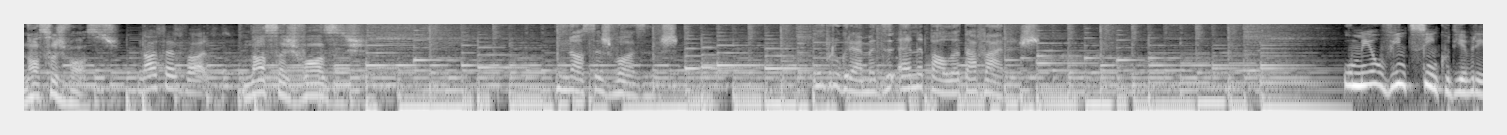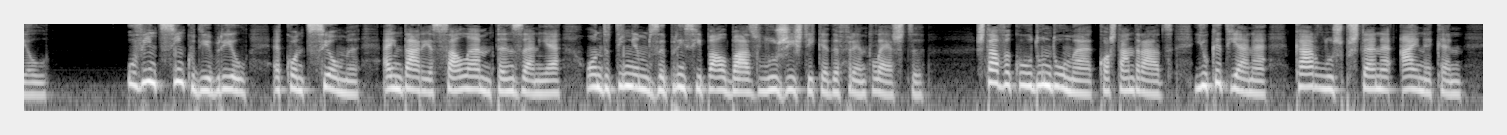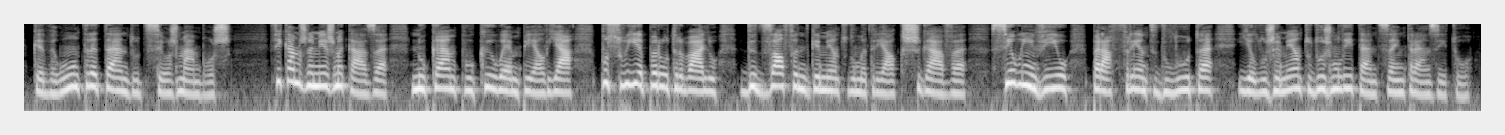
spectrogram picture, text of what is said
Nossas vozes. Nossas vozes. Nossas vozes. Nossas vozes. Um programa de Ana Paula Tavares. O meu 25 de Abril. O 25 de Abril aconteceu-me em Dar es Salaam, Tanzânia, onde tínhamos a principal base logística da Frente Leste. Estava com o Dunduma, Costa Andrade, e o Catiana, Carlos Pestana Heineken, cada um tratando de seus mambos. Ficámos na mesma casa, no campo que o MPLA possuía para o trabalho de desalfandegamento do material que chegava, seu envio para a frente de luta e alojamento dos militantes em trânsito.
